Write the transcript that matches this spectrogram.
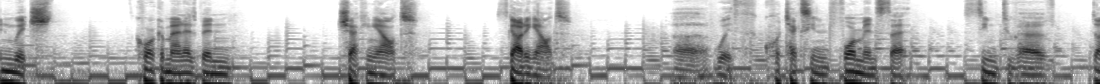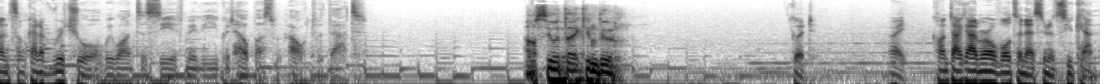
in which Core Command has been checking out, scouting out, uh, with Cortexian informants that seem to have done some kind of ritual. We want to see if maybe you could help us out with that. I'll see what I can do. Good. All right. Contact Admiral Volton as soon as you can.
